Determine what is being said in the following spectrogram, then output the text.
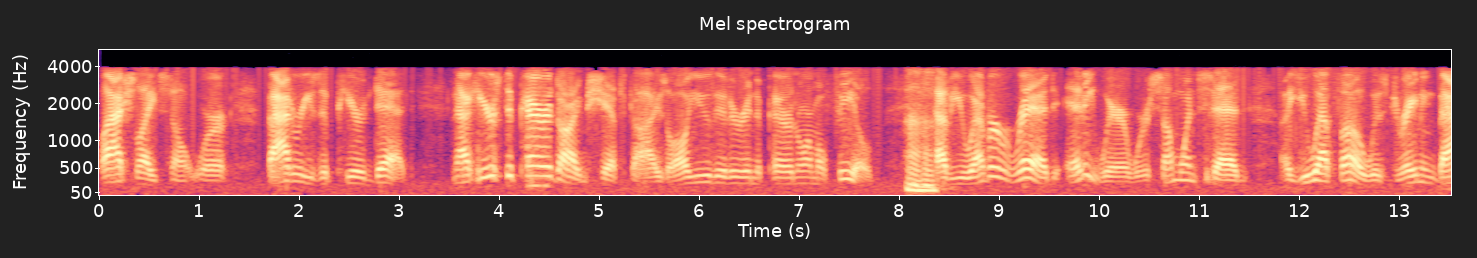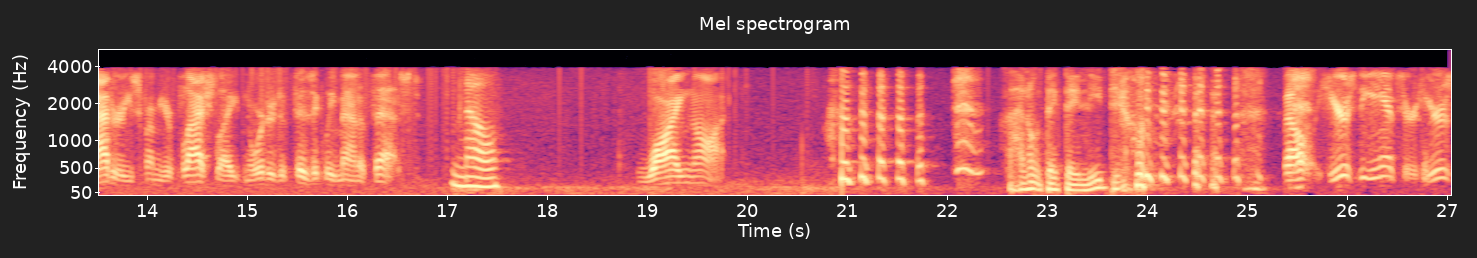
flashlights don't work, batteries appear dead. Now here's the paradigm shift, guys, all you that are in the paranormal field. Uh-huh. Have you ever read anywhere where someone said a UFO was draining batteries from your flashlight in order to physically manifest? No. Why not? I don't think they need to. Well, here's the answer. Here's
